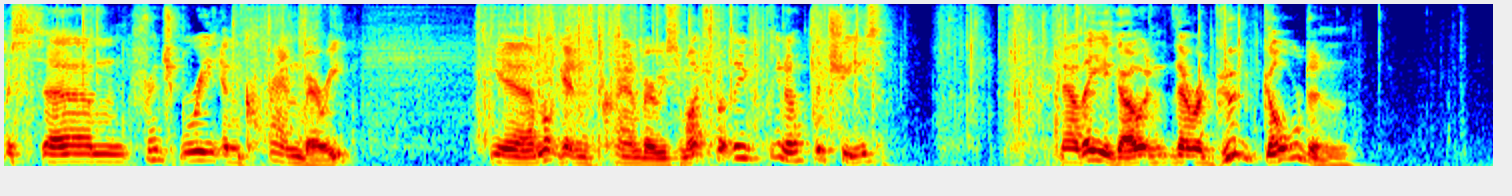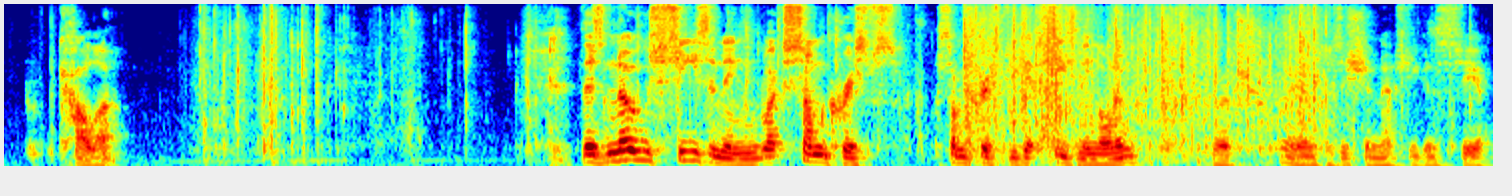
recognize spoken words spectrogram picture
It's um, French brie and cranberry. Yeah, I'm not getting cranberry so much, but the you know the cheese. Now there you go, and they're a good golden colour. There's no seasoning like some crisps. Some crisps you get seasoning on them. I'll try and position that so you can see it.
